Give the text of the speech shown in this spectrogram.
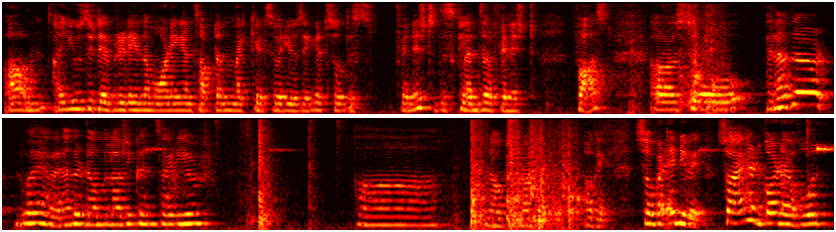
um, I use it every day in the morning and sometimes my kids were using it. So this finished this cleanser finished fast. Uh, so another do I have another Dermalogica inside here uh, no okay, not okay. So but anyway so I had got a whole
